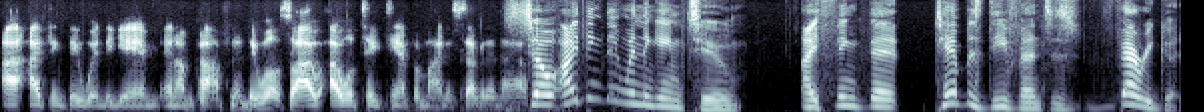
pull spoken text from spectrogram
I, I think they win the game, and I'm confident they will. So I, I will take Tampa minus seven and a half. So I think they win the game too. I think that Tampa's defense is very good.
